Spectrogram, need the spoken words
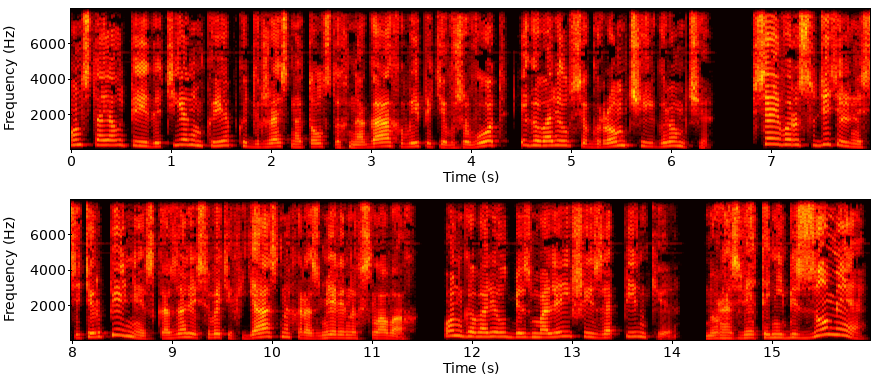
Он стоял перед Этьеном, крепко держась на толстых ногах, выпитив живот, и говорил все громче и громче. Вся его рассудительность и терпение сказались в этих ясных, размеренных словах. Он говорил без малейшей запинки. Но разве это не безумие?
